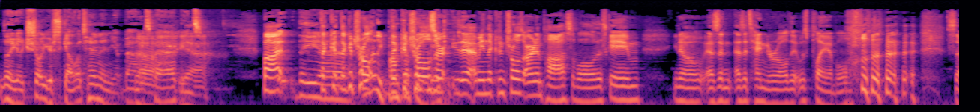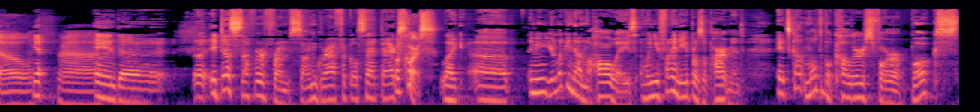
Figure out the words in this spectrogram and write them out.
they like show your skeleton and you bounce back It's- yeah. But the, the, uh, the control really the up the controls are I mean the controls aren't impossible. This game, you know, as an as a 10-year-old it was playable. so, Yeah. uh, and uh, uh, it does suffer from some graphical setbacks of course. like uh i mean you're looking down the hallways and when you find april's apartment it's got multiple colors for books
